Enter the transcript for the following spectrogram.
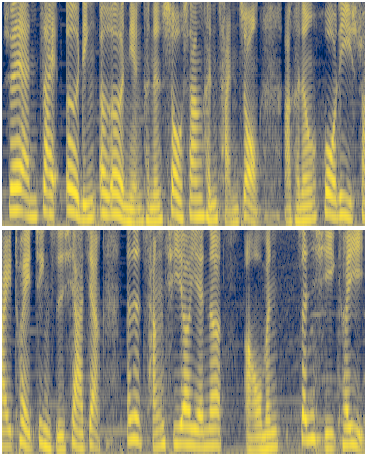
虽然在二零二二年可能受伤很惨重啊，可能获利衰退、净值下降，但是长期而言呢，啊，我们珍惜可以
